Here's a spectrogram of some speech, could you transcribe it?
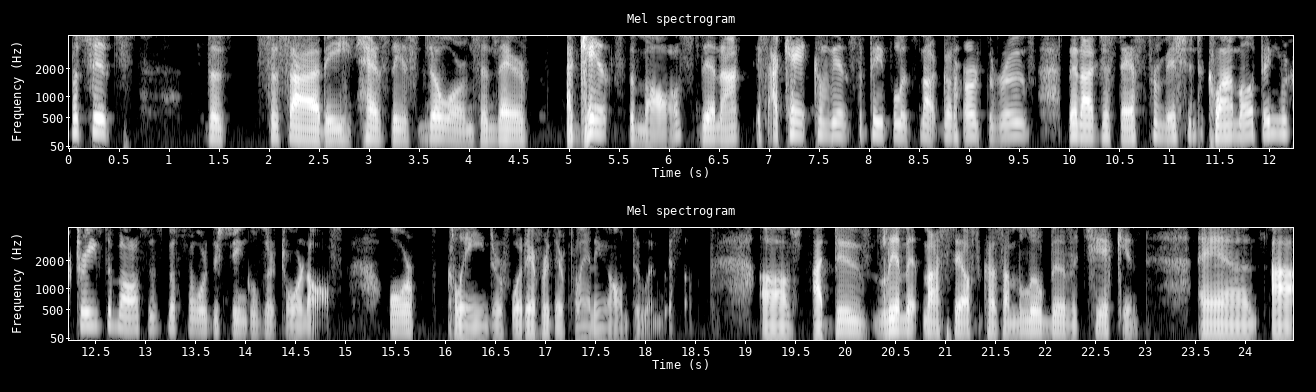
But since the society has these norms and they're against the moss, then I if I can't convince the people it's not gonna hurt the roof, then I just ask permission to climb up and retrieve the mosses before the shingles are torn off or cleaned or whatever they're planning on doing with them. Um, I do limit myself because I'm a little bit of a chicken, and I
